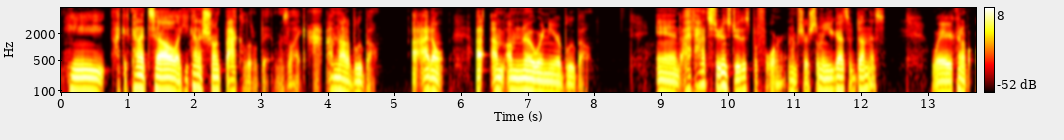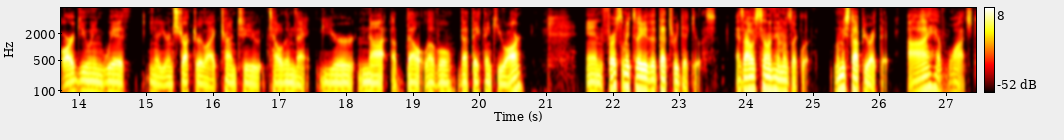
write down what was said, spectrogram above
He, I could kind of tell, like he kind of shrunk back a little bit and was like, I, am not a blue belt. I, I don't, I, I'm, I'm nowhere near a blue belt. And I've had students do this before, and I'm sure some of you guys have done this, where you're kind of arguing with, you know, your instructor, like trying to tell them that you're not a belt level that they think you are. And first, let me tell you that that's ridiculous. As I was telling him, I was like, look, let me stop you right there. I have watched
